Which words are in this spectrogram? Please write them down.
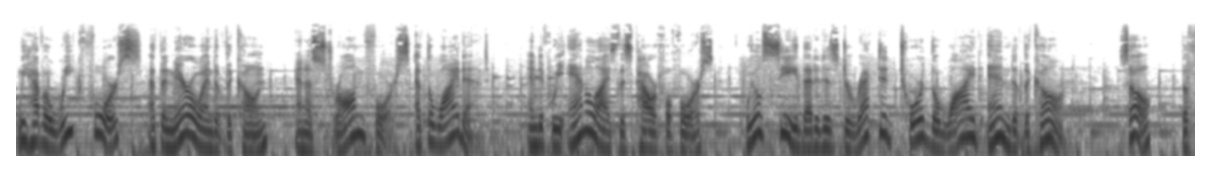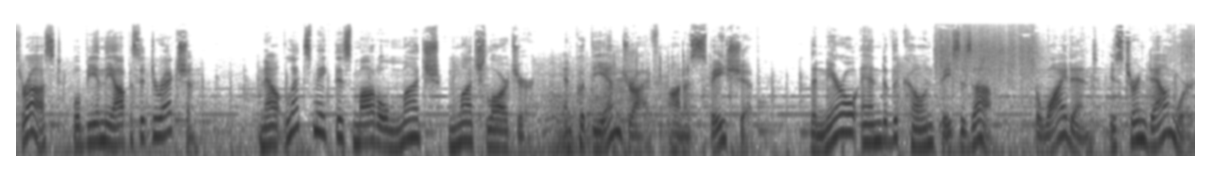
we have a weak force at the narrow end of the cone and a strong force at the wide end. And if we analyze this powerful force, we'll see that it is directed toward the wide end of the cone. So, the thrust will be in the opposite direction. Now, let's make this model much, much larger and put the EmDrive on a spaceship. The narrow end of the cone faces up. The wide end is turned downward.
